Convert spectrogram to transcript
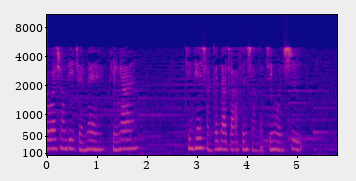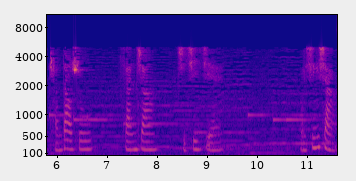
各位兄弟姐妹平安。今天想跟大家分享的经文是《传道书》三章十七节。我心想，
